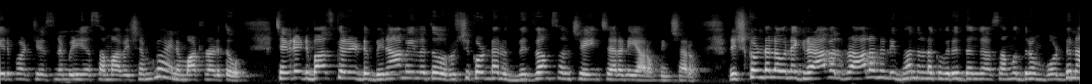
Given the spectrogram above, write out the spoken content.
ఏర్పాటు చేసిన మీడియా సమావేశంలో ఆయన మాట్లాడుతూ చెవిరెడ్డి భాస్కర్ రెడ్డి బినామీలతో రుషికొండను విధ్వంసం చేయించారని ఆరోపించారు. రుషికొండలో ఉన్న గ్రావెల్ రాళ్ళను నిబంధనలకు విరుద్ధంగా సముద్రం ఒడ్డున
